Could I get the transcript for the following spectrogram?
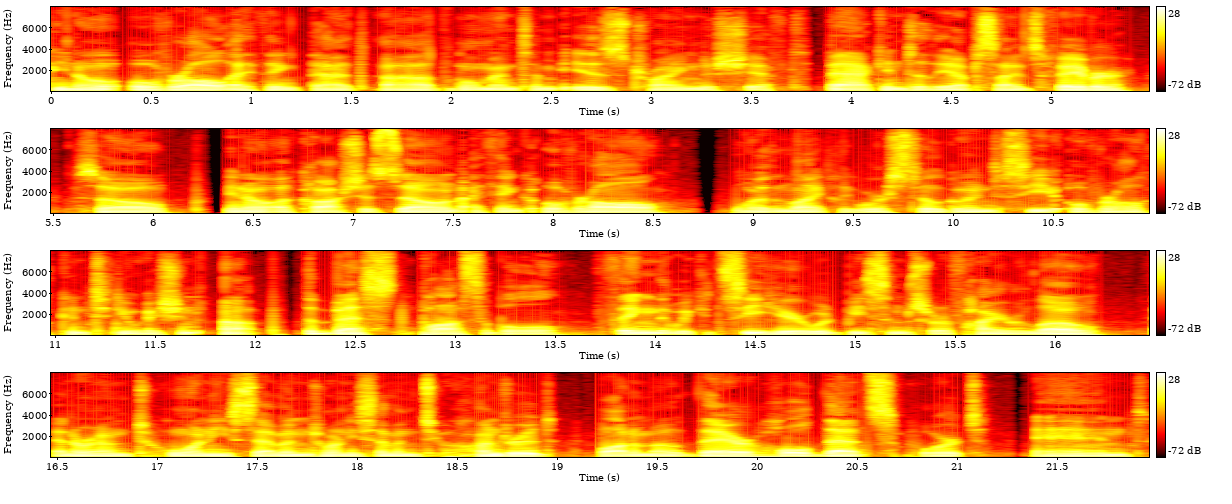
You know, overall, I think that uh, the momentum is trying to shift back into the upside's favor. So, you know, a cautious zone. I think overall, more than likely, we're still going to see overall continuation up. The best possible thing that we could see here would be some sort of higher low at around 27, 27, 200. Bottom out there, hold that support, and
